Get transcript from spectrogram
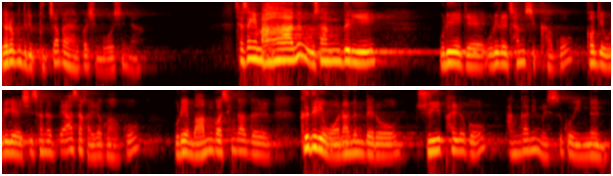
여러분들이 붙잡아야 할 것이 무엇이냐? 세상에 많은 우상들이 우리에게 우리를 잠식하고 거기에 우리의 시선을 빼앗아 가려고 하고 우리의 마음과 생각을 그들이 원하는 대로 주입하려고 안간힘을 쓰고 있는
